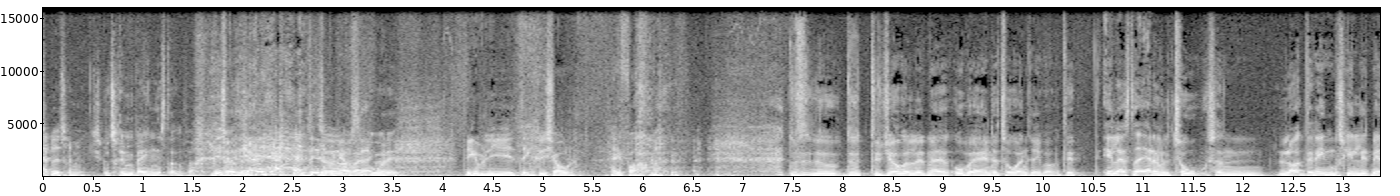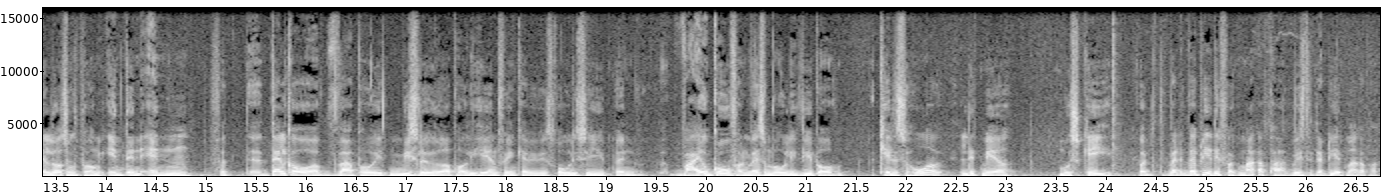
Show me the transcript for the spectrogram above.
er blevet trimmet. De skulle trimme banen i stedet for. Det skulle de, det skulle de var også en god idé. Det kan blive, det kan blive sjovt her i foråret. Du, du, du, du joker lidt med, at OB har hentet to angriber. Det, et eller andet sted er der vel to, sådan, den ene måske en lidt mere lotto end den anden. For øh, Dalgaard var på et mislykket ophold i Herrenfing, kan vi vist roligt sige, men var jo god for en masse mål i Viborg. Kenneth Sahora lidt mere måske. Hvad, hvad, hvad bliver det for et makkerpar, hvis det der bliver et makkerpar?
